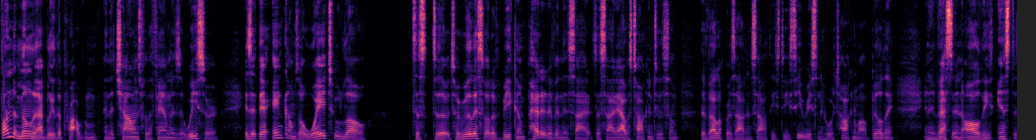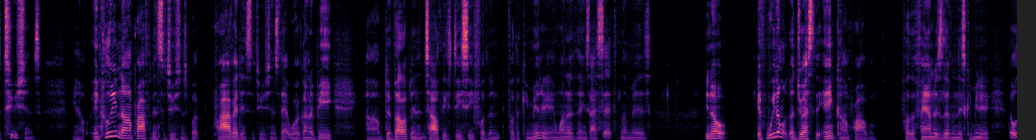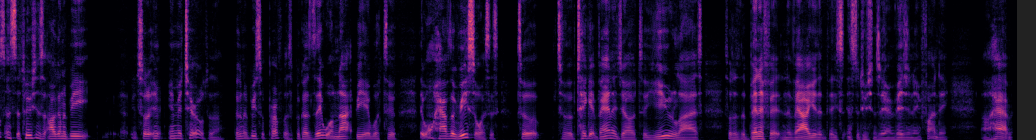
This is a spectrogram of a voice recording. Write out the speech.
fundamentally, I believe the problem and the challenge for the families that we serve is that their incomes are way too low to, to, to really sort of be competitive in this society. I was talking to some developers out in Southeast DC recently who were talking about building and investing in all these institutions, you know, including nonprofit institutions, but private institutions that were going to be um, developed in Southeast DC for the, for the community. And one of the things I said to them is, you know, if we don't address the income problem for the families living in this community, those institutions are going to be uh, sort of immaterial to them. They're going to be superfluous because they will not be able to, they won't have the resources to, to take advantage of, to utilize sort of the benefit and the value that these institutions they're envisioning funding uh, have.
